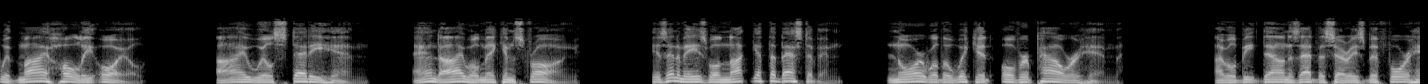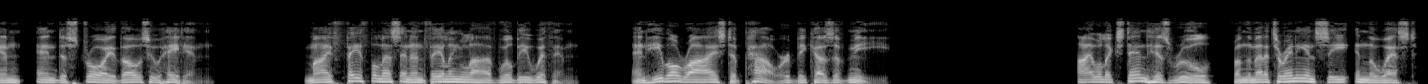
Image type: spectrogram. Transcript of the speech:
with my holy oil. I will steady him, and I will make him strong. His enemies will not get the best of him, nor will the wicked overpower him. I will beat down his adversaries before him and destroy those who hate him. My faithfulness and unfailing love will be with him, and he will rise to power because of me. I will extend his rule from the Mediterranean Sea in the west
